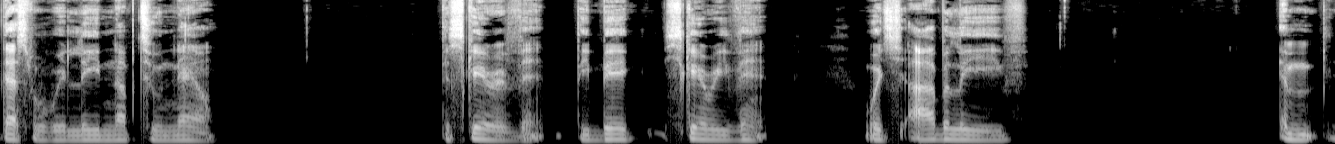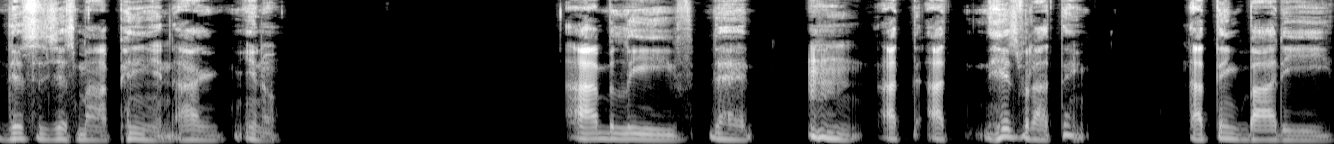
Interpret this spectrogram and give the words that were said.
that's what we're leading up to now. The scary event, the big scary event, which I believe, and this is just my opinion. I, you know, I believe that I, I, here's what I think. I think by the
